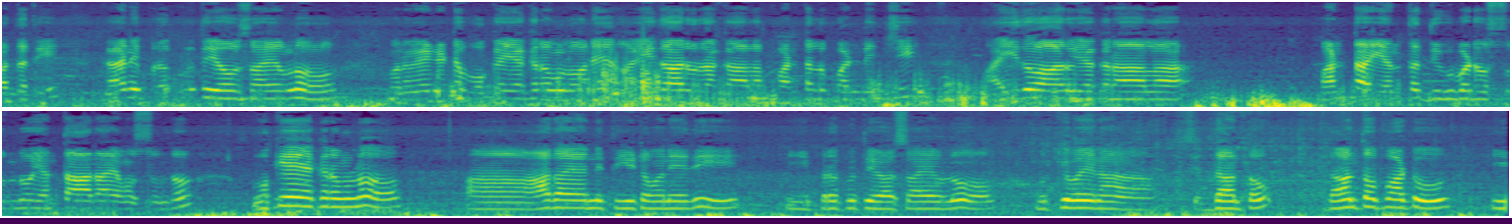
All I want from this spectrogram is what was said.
పద్ధతి. కానీ ప్రకృతి వ్యవసాయంలో మనం ఏంటంటే ఒక ఎకరంలోనే ఐదారు రకాల పంటలు పండించి ఐదు ఆరు ఎకరాల పంట ఎంత దిగుబడి వస్తుందో ఎంత ఆదాయం వస్తుందో ఒకే ఎకరంలో ఆదాయాన్ని తీయటం అనేది ఈ ప్రకృతి వ్యవసాయంలో ముఖ్యమైన సిద్ధాంతం. దాంతోపాటు ఈ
